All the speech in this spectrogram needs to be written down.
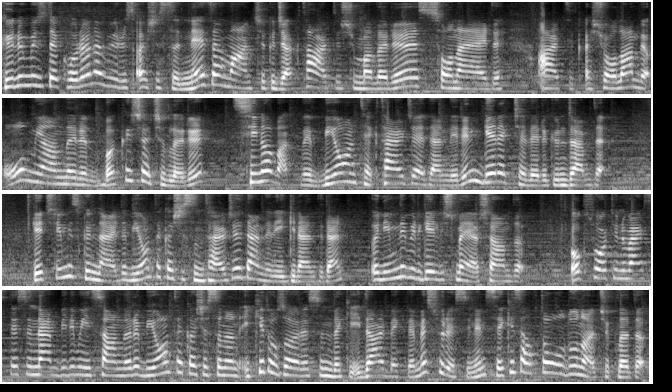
Günümüzde koronavirüs aşısı ne zaman çıkacak tartışmaları sona erdi. Artık aşı olan ve olmayanların bakış açıları, Sinovac ve BioNTech tercih edenlerin gerekçeleri gündemde. Geçtiğimiz günlerde BioNTech aşısını tercih edenleri ilgilendiren önemli bir gelişme yaşandı. Oxford Üniversitesi'nden bilim insanları BioNTech aşısının iki dozu arasındaki ideal bekleme süresinin 8 hafta olduğunu açıkladı.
